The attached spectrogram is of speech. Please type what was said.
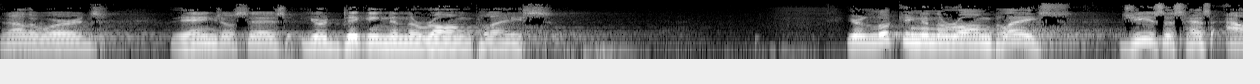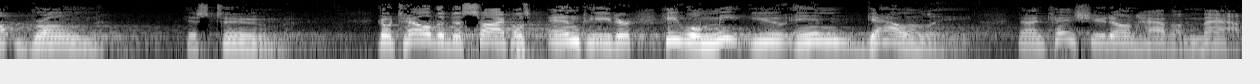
In other words, the angel says, You're digging in the wrong place. You're looking in the wrong place. Jesus has outgrown his tomb. Go tell the disciples and Peter, he will meet you in Galilee. Now, in case you don't have a map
